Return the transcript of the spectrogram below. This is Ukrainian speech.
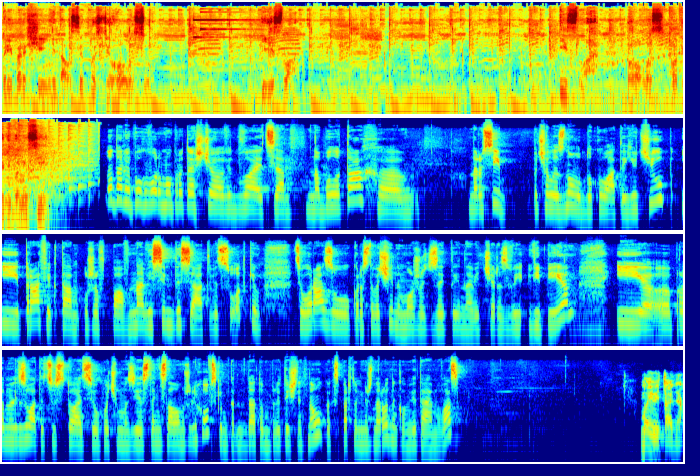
При перщині та осиплості голосу Ісла. Ісла. Голос потрібен усім. Ну, далі поговоримо про те, що відбувається на болотах. Е, На Росії почали знову блокувати YouTube, і трафік там уже впав на 80%. Цього разу користувачі не можуть зайти навіть через VPN. І е, проаналізувати цю ситуацію хочемо зі Станіславом Жоліховським, кандидатом політичних наук, експертом міжнародником. Вітаємо вас. Мої вітання.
